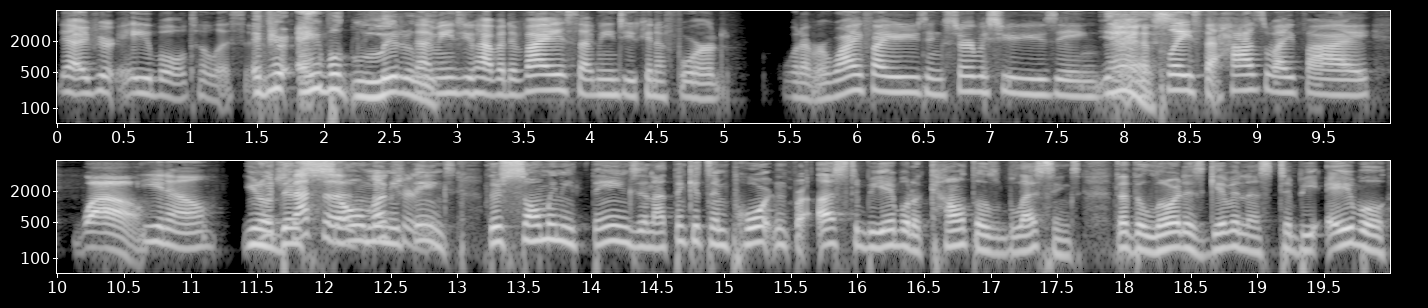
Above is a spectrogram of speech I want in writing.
Yeah, if you're able to listen. If you're able, literally, that means you have a device, that means you can afford whatever Wi-Fi you're using, service you're using, in a place that has Wi-Fi. Wow. You know, You know, which there's so many things. There's so many things. And I think it's important for us to be able to count those blessings that the Lord has given us to be able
